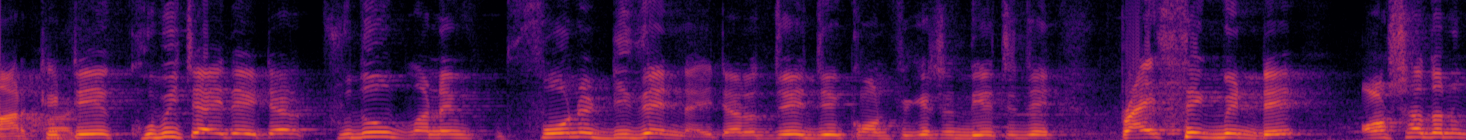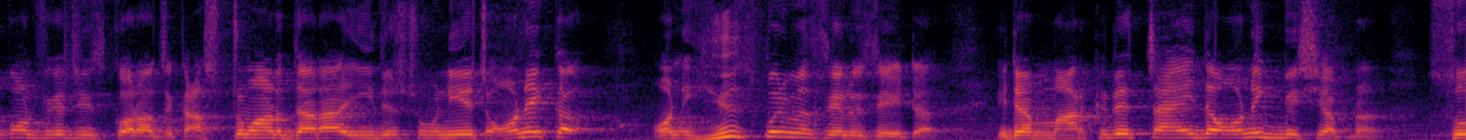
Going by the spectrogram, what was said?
মার্কেটে খুবই চাহিদা এটার শুধু মানে ফোনের ডিজাইন না এটার যে যে কনফিগারেশন দিয়েছে যে প্রাইস সেগমেন্টে অসাধারণ কনফিগারেশন ইউজ করা আছে। কাস্টমার যারা ঈদের সময় নিয়েছে অনেক অনেক হিউজ পরিমাণ সেল হয়েছে এটা। এটা মার্কেটের চাহিদা অনেক বেশি আপনার। সো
